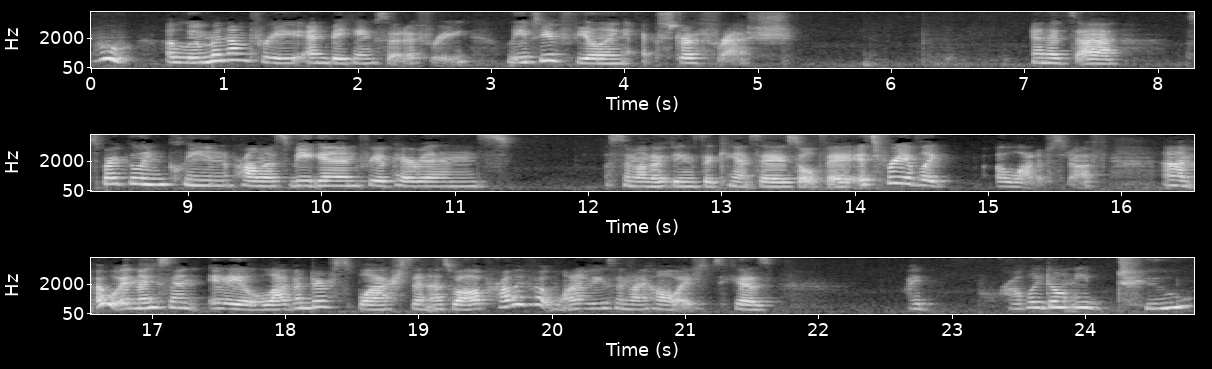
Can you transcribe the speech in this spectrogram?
Whew, aluminum free and baking soda free. Leaves you feeling extra fresh. And it's a sparkling, clean, promise vegan, free of parabens, some other things that can't say sulfate. It's free of like a lot of stuff. Um, oh, and they sent a lavender splash scent as well. I'll probably put one of these in my hallway just because I probably don't need two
